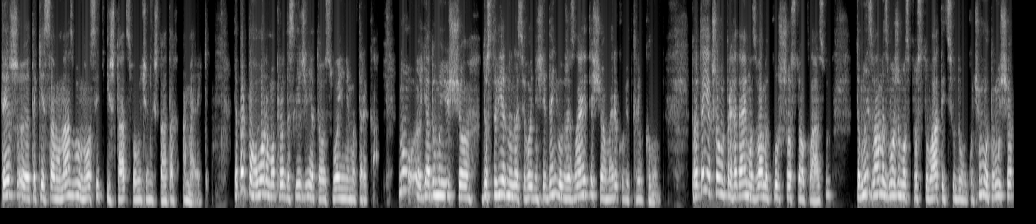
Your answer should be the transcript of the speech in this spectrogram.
теж е, таку саму назву носить і штат Сполучених Штатів Америки. Тепер поговоримо про дослідження та освоєння материка. Ну, е, я думаю, що достовірно на сьогоднішній день ви вже знаєте, що Америку відкрив Колумб. Проте, якщо ми пригадаємо з вами курс 6 класу, то ми з вами зможемо спростувати цю думку. Чому? Тому що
